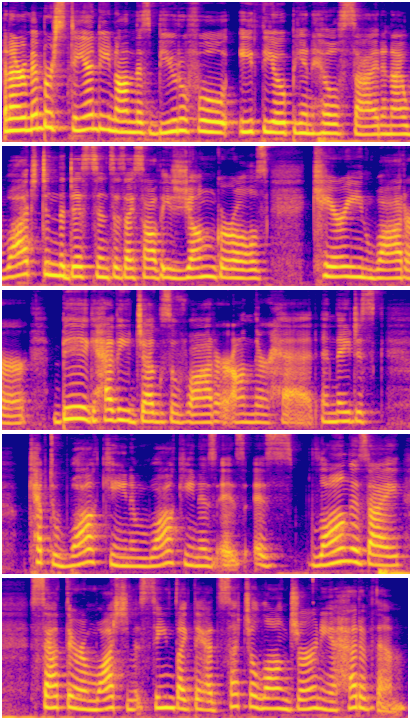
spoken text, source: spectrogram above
And I remember standing on this beautiful Ethiopian hillside, and I watched in the distance as I saw these young girls carrying water, big, heavy jugs of water on their head. And they just kept walking and walking as, as, as long as I sat there and watched them. It seemed like they had such a long journey ahead of them.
